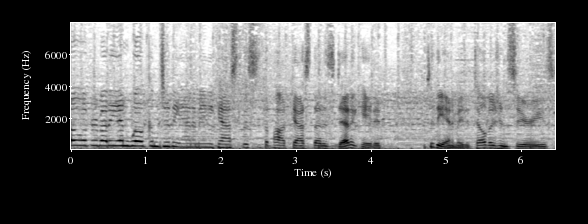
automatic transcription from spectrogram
Hello everybody and welcome to the Animanicast. This is the podcast that is dedicated to the animated television series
